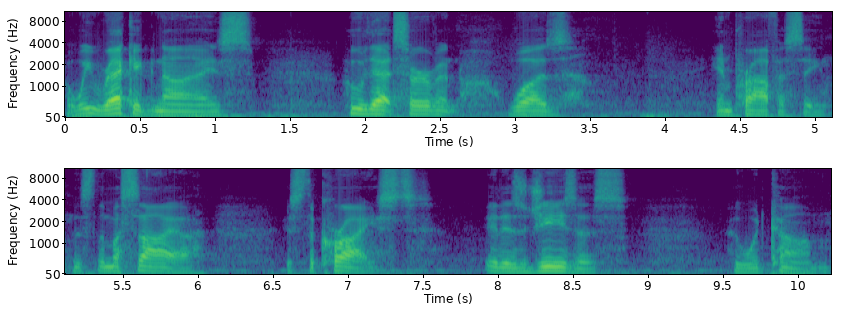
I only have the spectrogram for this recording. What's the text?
But we recognize who that servant was in prophecy. It's the Messiah, it's the Christ, it is Jesus who would come.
